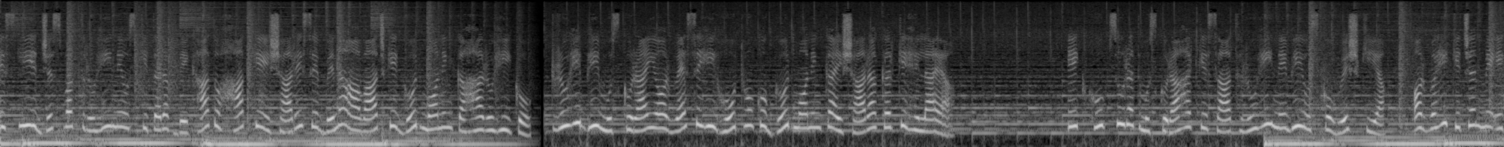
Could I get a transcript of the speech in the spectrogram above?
इसलिए जिस वक्त रूही ने उसकी तरफ़ देखा तो हाथ के इशारे से बिना आवाज़ के, गुड मॉर्निंग कहा रूही को। रूही भी मुस्कुराई और वैसे ही होठों को गुड मॉर्निंग का इशारा करके हिलाया। एक खूबसूरत मुस्कुराहट के साथ रूही ने भी उसको विश किया और वही किचन में एक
